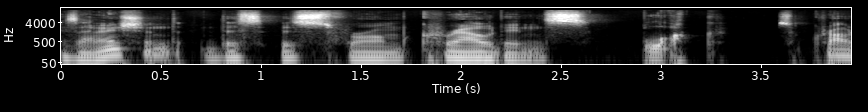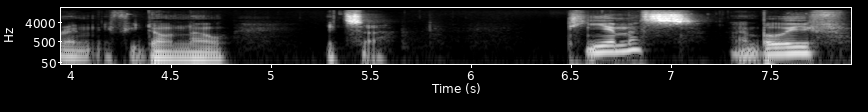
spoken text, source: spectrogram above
As I mentioned, this is from Crowdin's blog. So, Crowdin, if you don't know, it's a TMS, I believe.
